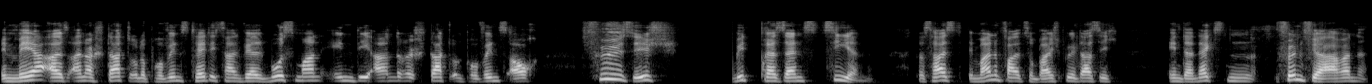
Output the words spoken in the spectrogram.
in mehr als einer Stadt oder Provinz tätig sein will, muss man in die andere Stadt und Provinz auch physisch mit Präsenz ziehen. Das heißt, in meinem Fall zum Beispiel, dass ich in den nächsten fünf Jahren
